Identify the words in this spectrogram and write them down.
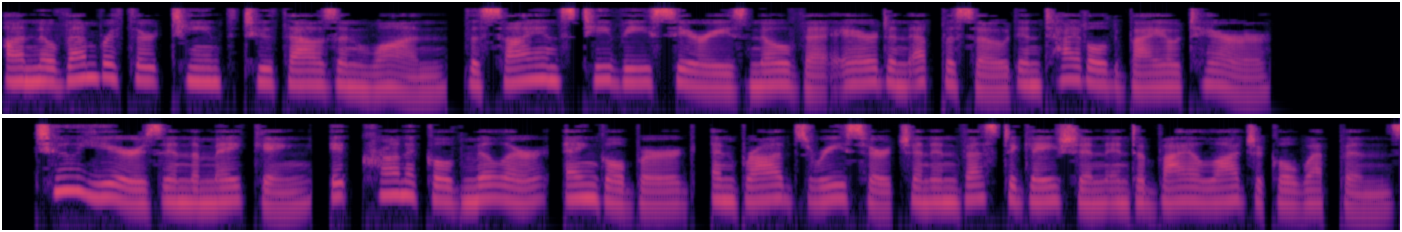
On November 13, 2001, the science TV series Nova aired an episode entitled Bioterror. Two years in the making, it chronicled Miller, Engelberg, and Broad's research and investigation into biological weapons.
